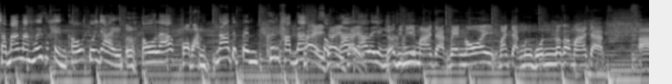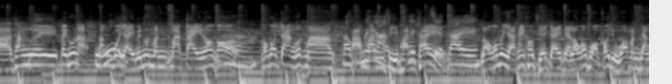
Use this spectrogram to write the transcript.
ชาวบ้านมาเฮ้ยเห็นเขาตัวใหญ่ เออ โตแล้ว พ่อพันธุ์น่าจะเป็นขึ้นทับได้ใช่ส่งใช่ได้ใช่แล้วอะไรอย่างเงี้ยแล้วทีนี้มาจากแวงน้อย มาจากเมืองพลแล้วก็มาจากอ่าทางเลยไปนู่นอะทางบัวใหญ่ไปนู่นมันมาไกลเนาะก็เขาก็จ้างรถมาเราก็สามไม่พันอยากสี่พันให้เขาใช่ เสียใจเราก็ไม่อยากให้เขาเสียใจ แต่เราก็บอกเขาอยู่ว่ามันยัง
